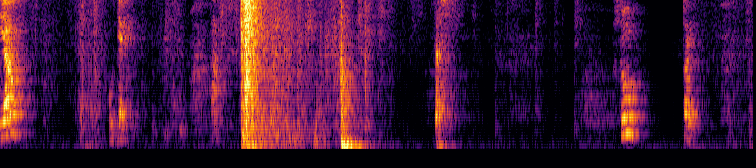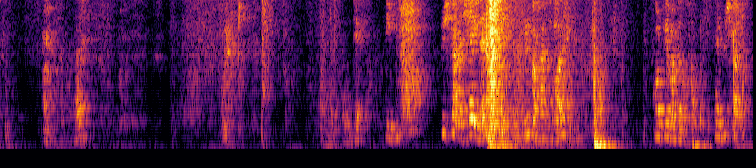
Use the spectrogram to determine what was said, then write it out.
Sebastião. Onde é que... Estou? Tori. Onde é que... Piscada cheia, né? Vim passar de sol, né? Golpe a mata-bola. É piscada.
